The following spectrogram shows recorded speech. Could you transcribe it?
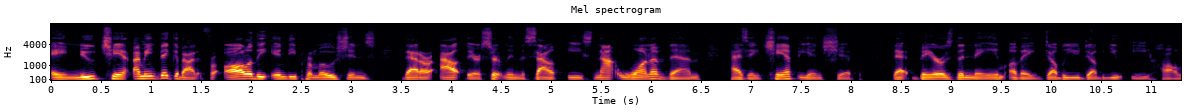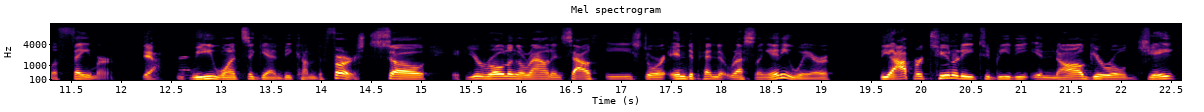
A new champ. I mean, think about it. For all of the indie promotions that are out there, certainly in the Southeast, not one of them has a championship that bears the name of a WWE Hall of Famer. Yeah. We once again become the first. So if you're rolling around in Southeast or independent wrestling anywhere, the opportunity to be the inaugural Jake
